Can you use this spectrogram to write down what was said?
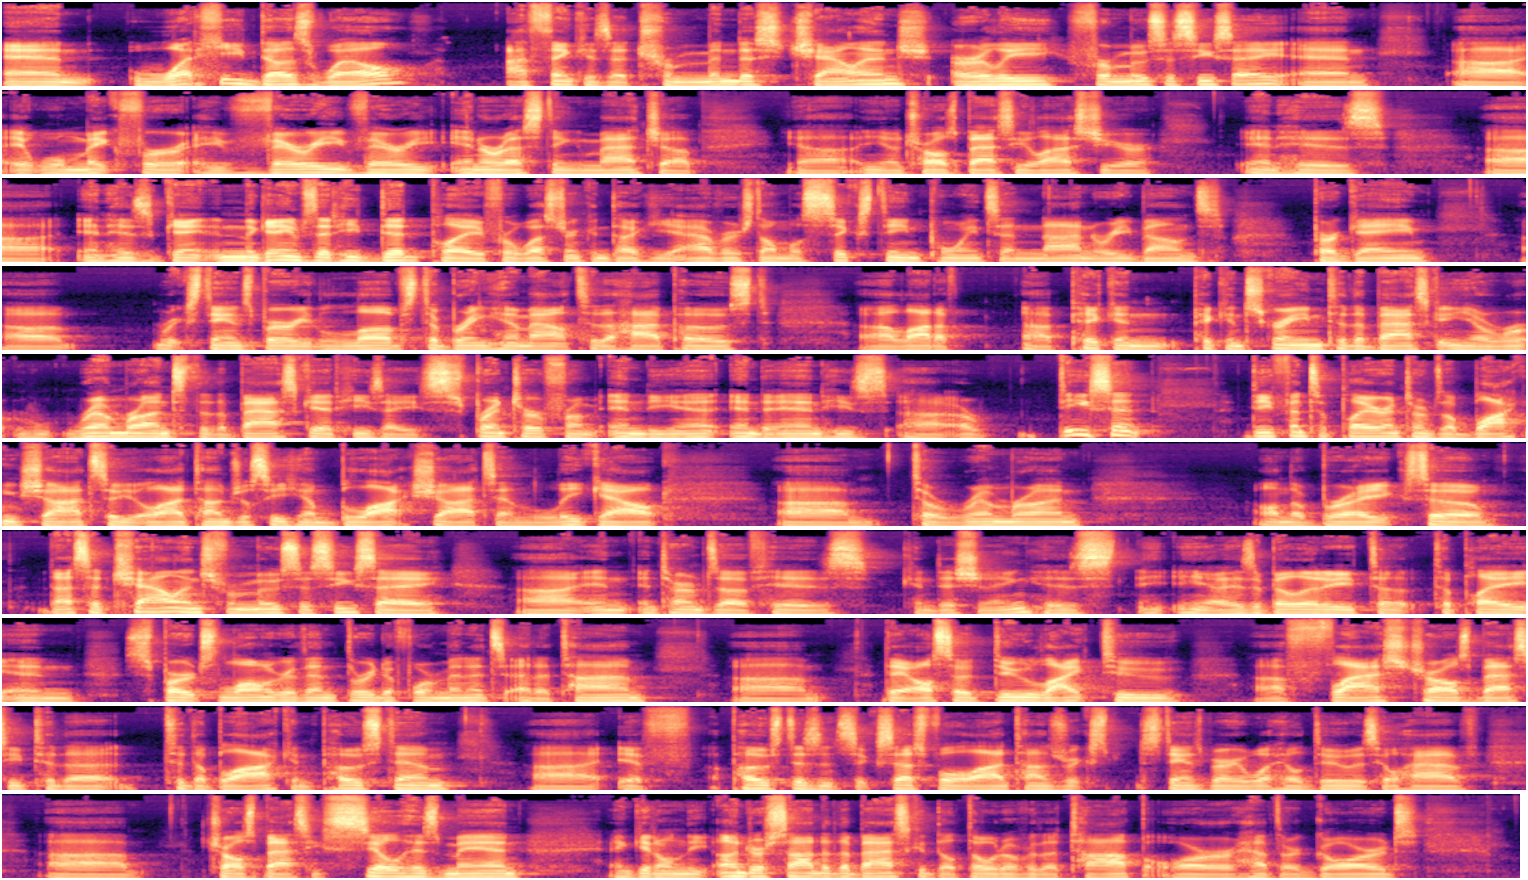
and what he does well, I think, is a tremendous challenge early for Moussa Cisse, and uh, it will make for a very, very interesting matchup. Uh, you know, Charles Bassey last year in his uh, in his game in the games that he did play for Western Kentucky, averaged almost 16 points and nine rebounds per game. Uh, Rick Stansbury loves to bring him out to the high post. a lot of uh, pick and pick and screen to the basket. You know, r- rim runs to the basket. He's a sprinter from end to end. end, to end. He's uh, a decent defensive player in terms of blocking shots. So a lot of times you'll see him block shots and leak out um, to rim run on the break. So that's a challenge for Moussa Cisse uh, in in terms of his conditioning, his you know his ability to to play in spurts longer than three to four minutes at a time. Um, they also do like to uh, flash Charles Bassey to the to the block and post him. Uh, if a post isn't successful, a lot of times Rick Stansbury, what he'll do is he'll have uh, Charles Bassey seal his man and get on the underside of the basket. They'll throw it over the top or have their guards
